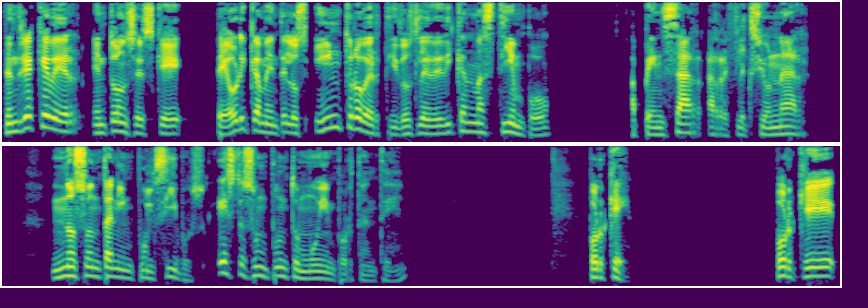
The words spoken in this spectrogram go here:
Tendría que ver, entonces, que teóricamente los introvertidos le dedican más tiempo a pensar, a reflexionar. No son tan impulsivos. Esto es un punto muy importante. ¿eh? ¿Por qué? Porque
